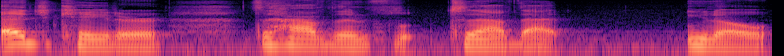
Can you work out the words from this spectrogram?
educator, to have them to have that, you know,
